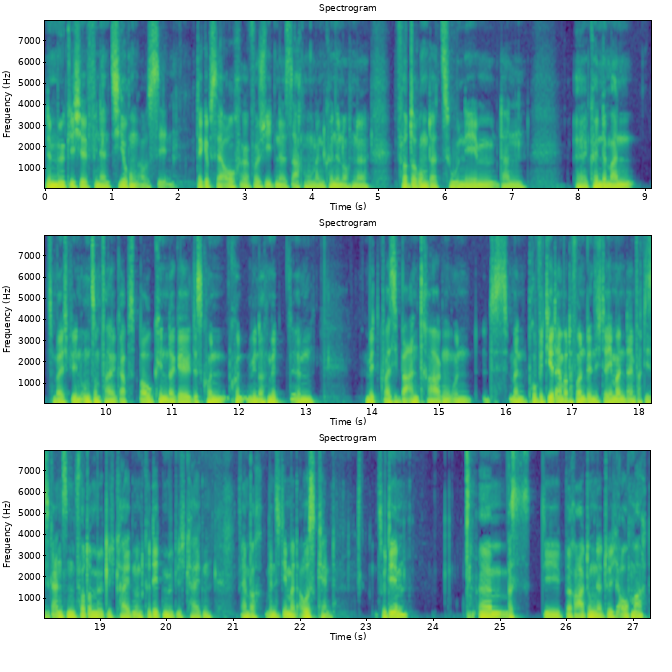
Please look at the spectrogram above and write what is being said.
eine mögliche Finanzierung aussehen. Da gibt es ja auch äh, verschiedene Sachen. Man könnte noch eine Förderung dazu nehmen, dann äh, könnte man zum Beispiel in unserem Fall gab es Baukindergeld, das kon konnten wir noch mit, ähm, mit quasi beantragen und das, man profitiert einfach davon, wenn sich da jemand einfach diese ganzen Fördermöglichkeiten und Kreditmöglichkeiten einfach, wenn sich jemand auskennt. Zudem, ähm, was die Beratung natürlich auch macht,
